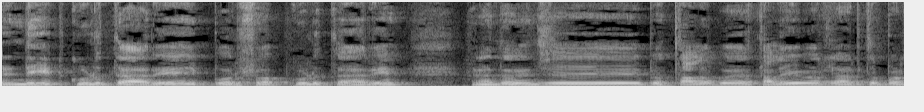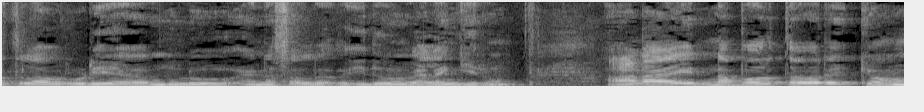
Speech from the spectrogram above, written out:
ரெண்டு ஹிட் கொடுத்தாரு இப்போ ஒரு ஃப்ளப் கொடுத்தாரு. எனக்கு தெரிஞ்சு இப்போ தலைவர் தலைவர் அடுத்த படத்தில் அவருடைய முழு என்ன சொல்கிறது இதுவும் விளங்கிடும் ஆனால் என்னை பொறுத்த வரைக்கும்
